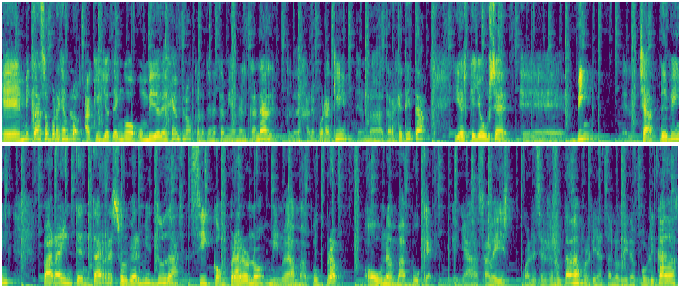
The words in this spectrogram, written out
Eh, en mi caso, por ejemplo, aquí yo tengo un vídeo de ejemplo que lo tienes también en el canal, te lo dejaré por aquí en una tarjetita, y es que yo usé eh, Bing, el chat de Bing, para intentar resolver mis dudas si comprar o no mi nueva MacBook Pro o una MacBook Air, que ya sabéis cuál es el resultado porque ya están los vídeos publicados.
